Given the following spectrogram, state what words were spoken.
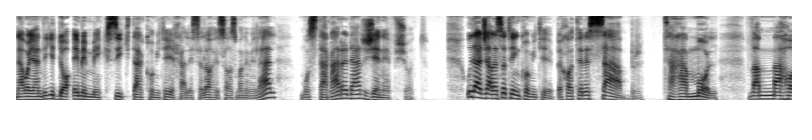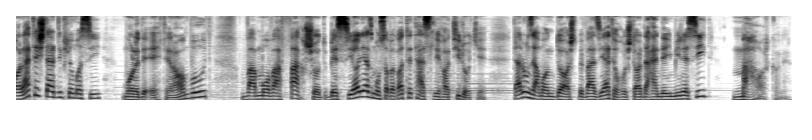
نماینده دائم مکزیک در کمیته خل سلاح سازمان ملل مستقر در ژنو شد. او در جلسات این کمیته به خاطر صبر، تحمل و مهارتش در دیپلماسی مورد احترام بود و موفق شد بسیاری از مسابقات تسلیحاتی رو که در اون زمان داشت به وضعیت هشدار دهنده ای می رسید مهار کنه.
